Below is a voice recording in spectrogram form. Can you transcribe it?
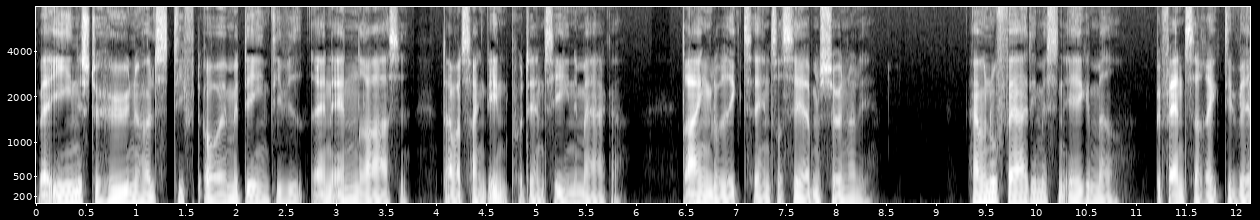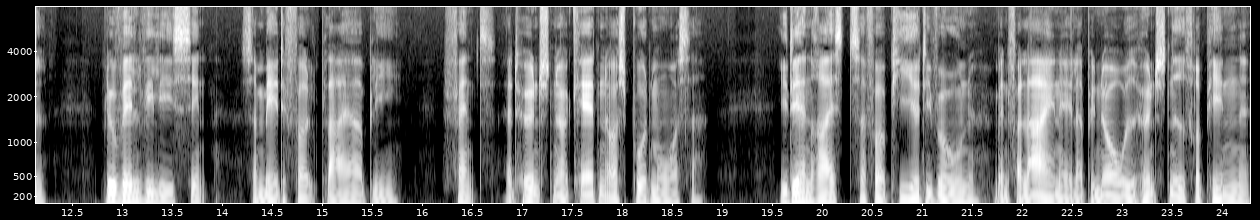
Hver eneste høne holdt stift øje med det individ af en anden race, der var trængt ind på dens enemærker. Drengen lod ikke til at interessere dem sønderligt. Han var nu færdig med sin æggemad, befandt sig rigtig vel, blev velvillig i sind, som mætte folk plejer at blive, fandt, at hønsene og katten også burde more sig. I det han rejste sig for at pige de vågne, men forlejende eller benovede høns ned fra pindene,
